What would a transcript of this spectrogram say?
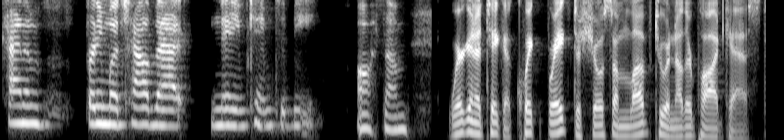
kind of pretty much how that name came to be. Awesome. We're going to take a quick break to show some love to another podcast.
